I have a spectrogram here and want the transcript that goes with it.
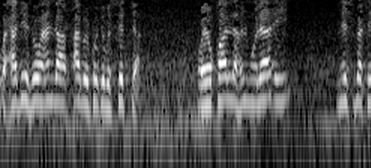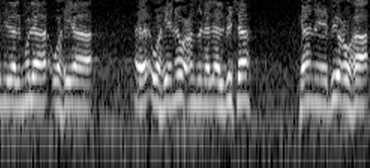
وحديثه عند أصحاب الكتب الستة. ويقال له الملائي نسبة إلى الملا وهي وهي نوع من الألبسة كان يبيعها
